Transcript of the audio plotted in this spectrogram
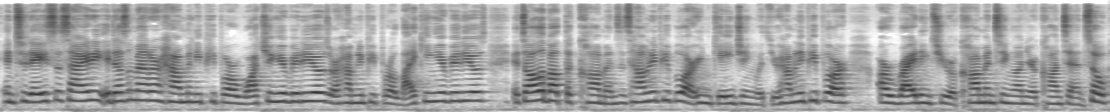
in today's society, it doesn't matter how many people are watching your videos or how many people are liking your videos. It's all about the comments. It's how many people are engaging with you, how many people are, are writing to you or commenting on your content. So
